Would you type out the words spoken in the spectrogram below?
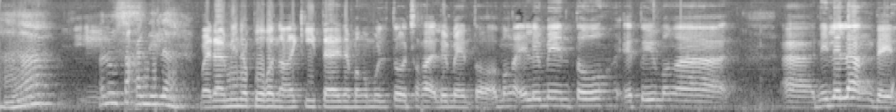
Ha? Yes. Anong sa kanila? Marami na po ako nakikita ng mga multo at saka elemento. Ang mga elemento, ito yung mga ah, nilalang din.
